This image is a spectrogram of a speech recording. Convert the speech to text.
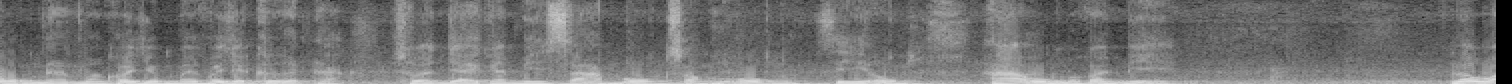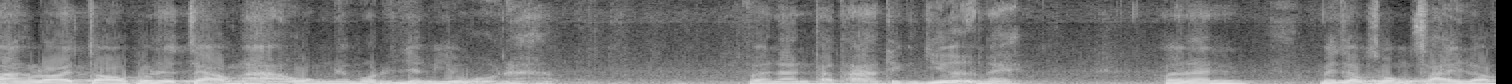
องค์เนี่ยมันก็จะไม่ค่อยจะเกิดนะ ส่วนใหญ่ก็มีสามองค์สององค์สี่องค์ห้าองค์มันก็มี ระหว่างรอยต่อพระเจ้าห้าองค์เนี่ยมันยังอยู่นะเพราะนั้นพระธาตุถึงเยอะไง เพราะนั้นไม่ต้องสงสัยหรอก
